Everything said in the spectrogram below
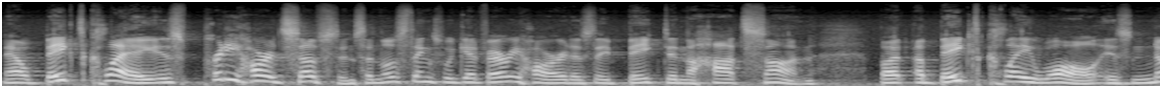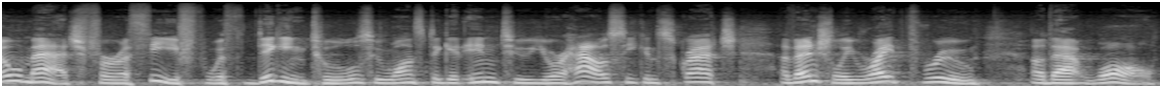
Now, baked clay is pretty hard substance, and those things would get very hard as they baked in the hot sun. But a baked clay wall is no match for a thief with digging tools who wants to get into your house. He can scratch eventually right through uh, that wall.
